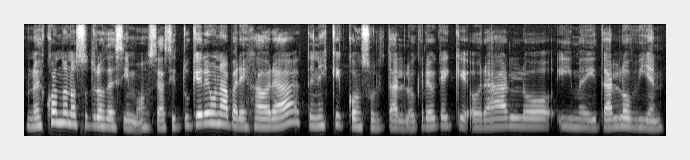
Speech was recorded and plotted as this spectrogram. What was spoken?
no es cuando nosotros decimos. O sea, si tú quieres una pareja ahora, tenés que consultarlo. Creo que hay que orarlo y meditarlo bien.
